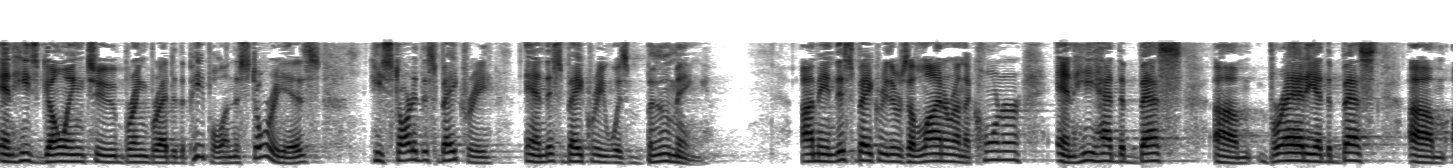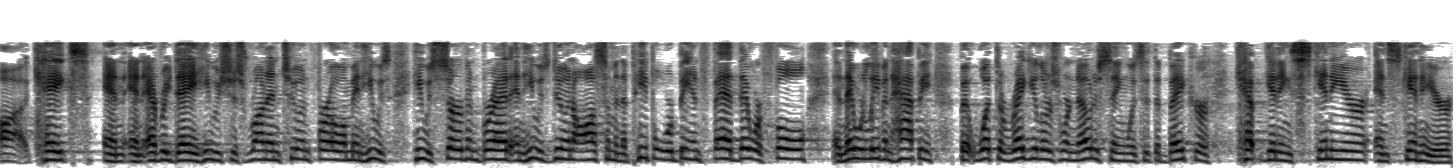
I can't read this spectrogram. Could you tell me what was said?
and he's going to bring bread to the people. And the story is he started this bakery, and this bakery was booming. I mean, this bakery, there was a line around the corner, and he had the best um, bread, he had the best um, uh, cakes, and, and every day he was just running to and fro. I mean, he was, he was serving bread and he was doing awesome, and the people were being fed. They were full and they were leaving happy. But what the regulars were noticing was that the baker kept getting skinnier and skinnier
